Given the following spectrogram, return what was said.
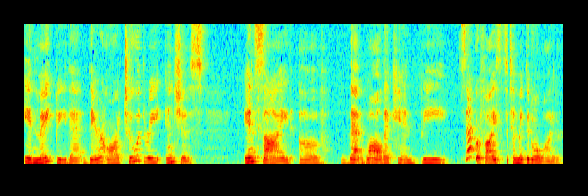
it may be that there are two or three inches inside of that wall that can be sacrificed to make the door wider.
